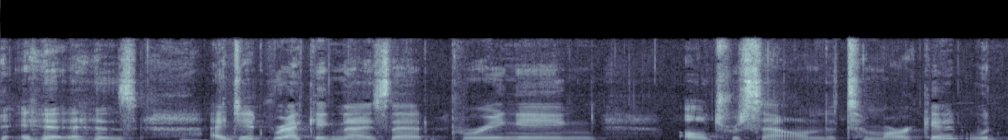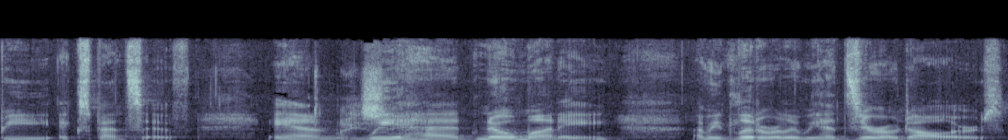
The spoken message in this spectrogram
is I did recognize that bringing ultrasound to market would be expensive. And we had no money. I mean, literally, we had zero dollars.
